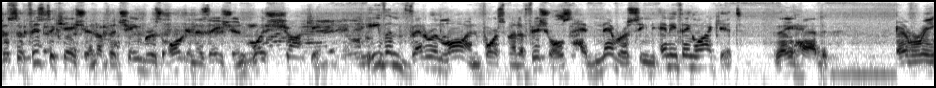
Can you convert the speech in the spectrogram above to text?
The sophistication of the Chambers organization was shocking. Even veteran law enforcement officials had never seen anything like it. They had every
